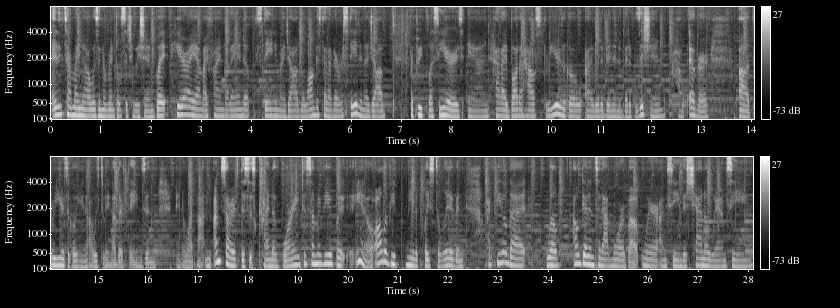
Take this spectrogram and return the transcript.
anytime i know i was in a rental situation. But here i am i find that i end up staying in my job the longest that i've ever stayed in a job for three plus years and had i bought a house three years ago i would have been in a better position however uh, three years ago, you know, I was doing other things and and whatnot. And I'm sorry if this is kind of boring to some of you, but you know, all of you need a place to live, and I feel that. Well, I'll get into that more about where I'm seeing this channel, where I'm seeing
